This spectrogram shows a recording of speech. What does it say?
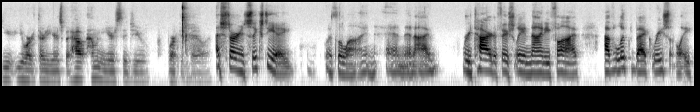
you, you worked 30 years, but how, how many years did you work at Baylor? I started in 68 with the line, and then I retired officially in 95. I've looked back recently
